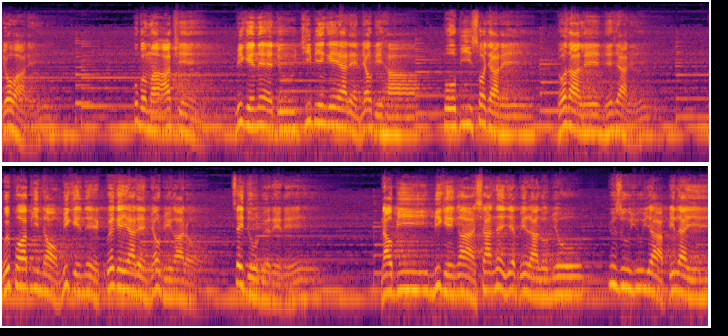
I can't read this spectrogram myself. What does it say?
ပြောပါတယ်ဥပမာအားဖြင့်မိခင်နဲ့အတူကြီးပြင်းခဲ့ရတဲ့မြောက်တွေဟာပိုပြီးဆော့ကြတယ်ဒေါသလည်းနေကြတယ် ဝေးဖွားပြီးနောက်မိခင်နဲ့ကွဲခဲ့ရတဲ့မြောက်တွေကတော့စိတ်တူလွယ်တယ်တယ်နောက်ပြီးမိခင်ကရှာနဲ့ရက်ပေးတာလိုမျိုးပြုစုယူရပေးလိုက်ရင်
